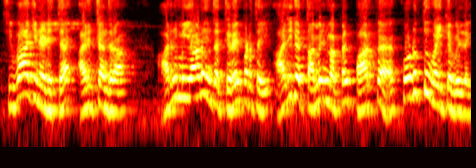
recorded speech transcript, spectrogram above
சிவாஜி நடித்த ஹரிச்சந்திரா அருமையான இந்த திரைப்படத்தை அதிக தமிழ் மக்கள் பார்க்க கொடுத்து வைக்கவில்லை.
